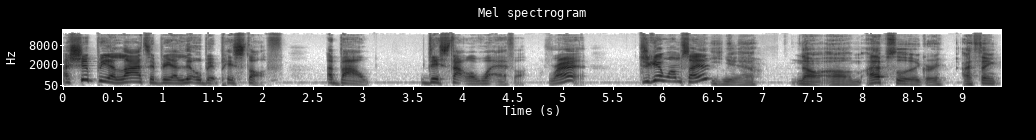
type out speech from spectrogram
I should be allowed to be a little bit pissed off about this, that, or whatever, right? Do you get what I'm saying? Yeah. No, um, I absolutely agree. I think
